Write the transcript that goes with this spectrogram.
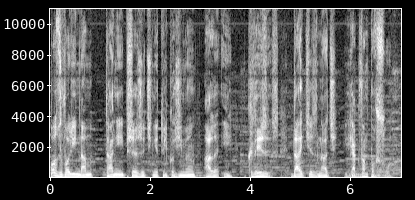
pozwoli nam taniej przeżyć nie tylko zimę, ale i kryzys. Dajcie znać, jak Wam poszło.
